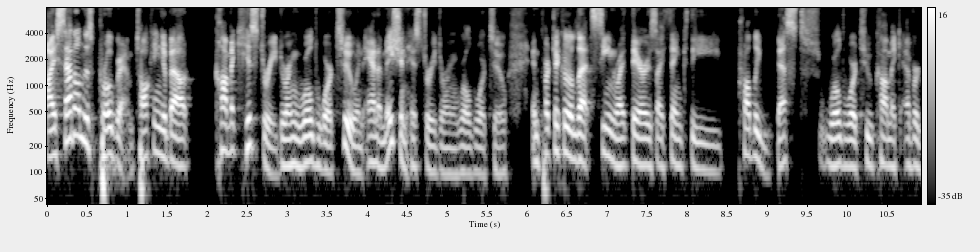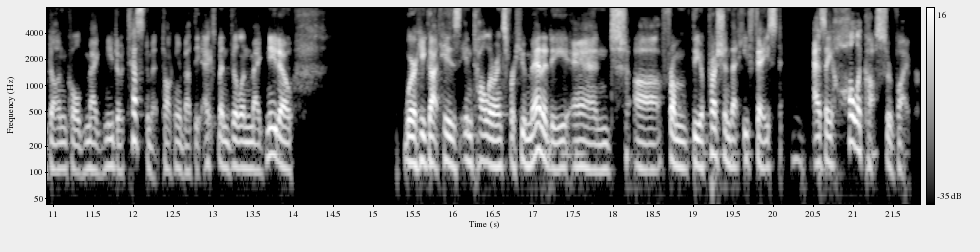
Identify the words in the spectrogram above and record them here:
I sat on this program talking about comic history during World War II and animation history during World War II. In particular, that scene right there is, I think, the probably best World War II comic ever done called Magneto Testament, talking about the X Men villain Magneto where he got his intolerance for humanity and uh, from the oppression that he faced as a Holocaust survivor.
